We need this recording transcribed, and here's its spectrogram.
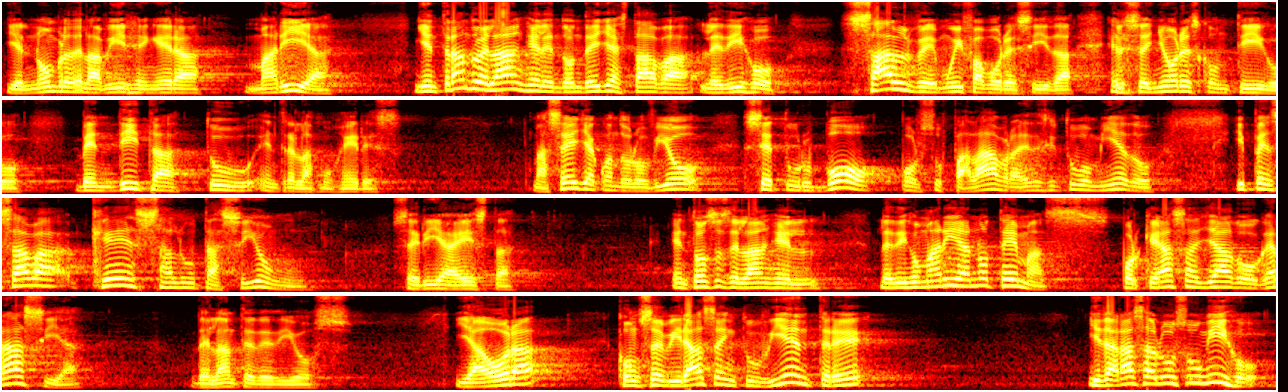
y el nombre de la virgen era María. Y entrando el ángel en donde ella estaba, le dijo, salve muy favorecida, el Señor es contigo, bendita tú entre las mujeres. Mas ella cuando lo vio se turbó por sus palabras, es decir, tuvo miedo y pensaba, ¿qué salutación sería esta? Entonces el ángel le dijo, María, no temas, porque has hallado gracia delante de Dios. Y ahora concebirás en tu vientre y darás a luz un hijo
